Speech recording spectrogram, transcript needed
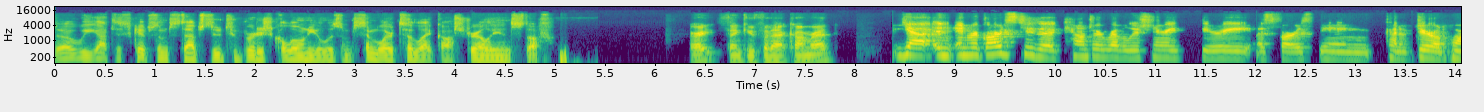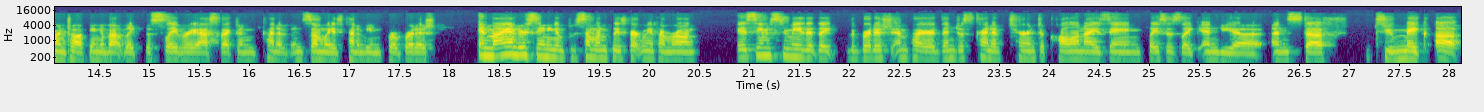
Uh, we got to skip some steps due to British colonialism, similar to like Australian stuff. All right, thank you for that, comrade. Yeah, in, in regards to the counter revolutionary theory, as far as being kind of Gerald Horne talking about like the slavery aspect and kind of in some ways kind of being pro British, in my understanding, of someone please correct me if I'm wrong, it seems to me that like the British Empire then just kind of turned to colonizing places like India and stuff to make up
